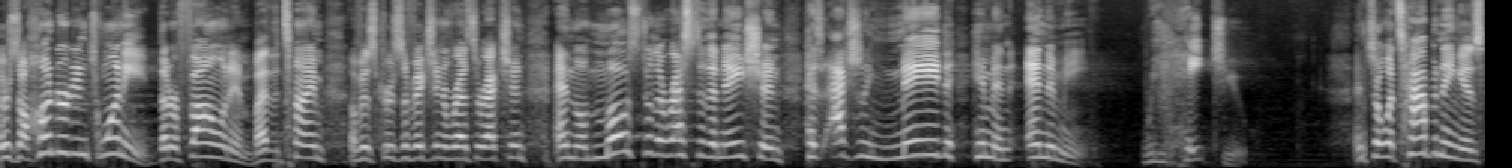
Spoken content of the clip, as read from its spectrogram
There's 120 that are following him by the time of his crucifixion and resurrection, and the, most of the rest of the nation has actually made him an enemy. We hate you. And so what's happening is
